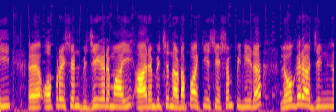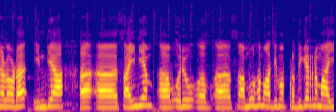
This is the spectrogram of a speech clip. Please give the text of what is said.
ഈ ഓപ്പറേഷൻ വിജയകരമായി ആരംഭിച്ച് നടപ്പാക്കിയ ശേഷം പിന്നീട് ലോകരാജ്യങ്ങളോട് ഇന്ത്യ സൈന്യം ഒരു സമൂഹമാധ്യമ സമൂഹ മാധ്യമ പ്രതികരണമായി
